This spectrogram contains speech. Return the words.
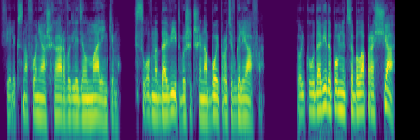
Феликс на фоне Ашхар выглядел маленьким, словно Давид, вышедший на бой против Голиафа. Только у Давида, помнится, была проща,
